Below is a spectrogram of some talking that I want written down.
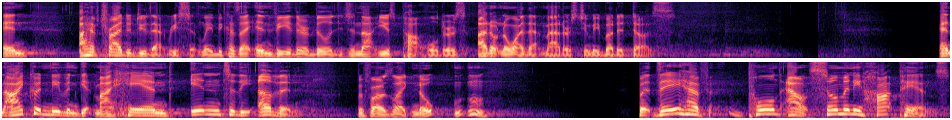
And I have tried to do that recently because I envy their ability to not use pot holders. I don't know why that matters to me, but it does. And I couldn't even get my hand into the oven before I was like, nope, mm-mm. But they have pulled out so many hot pans,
